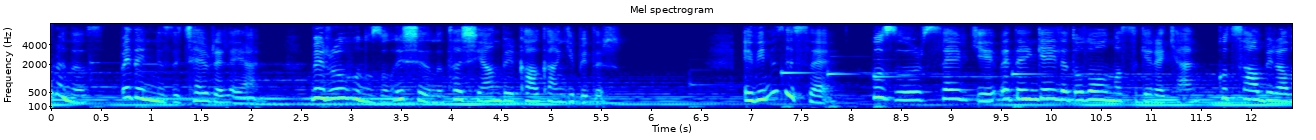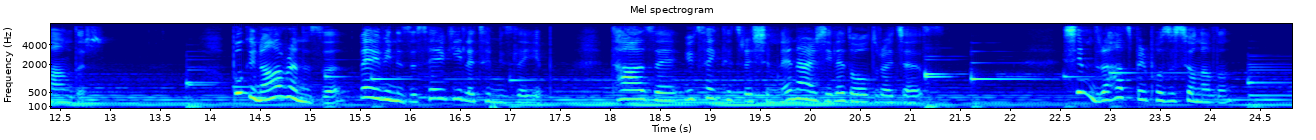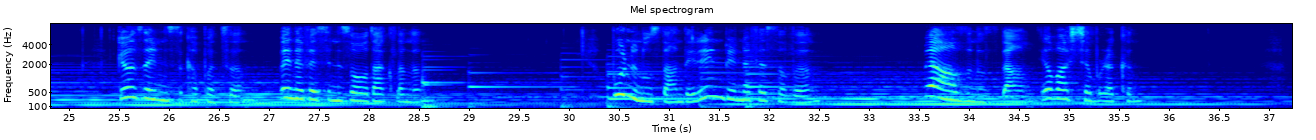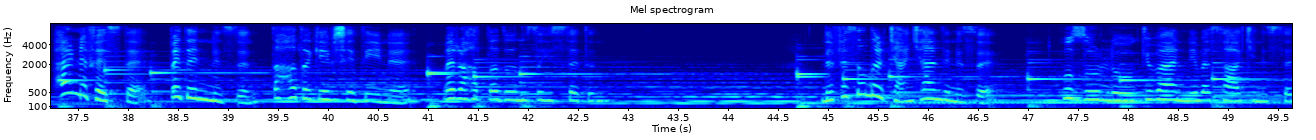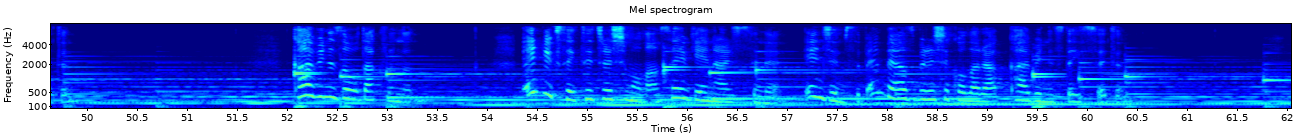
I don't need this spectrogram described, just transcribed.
Auranız bedeninizi çevreleyen ve ruhunuzun ışığını taşıyan bir kalkan gibidir. Eviniz ise huzur, sevgi ve dengeyle dolu olması gereken kutsal bir alandır. Bugün avranızı ve evinizi sevgiyle temizleyip taze, yüksek titreşimli enerjiyle dolduracağız. Şimdi rahat bir pozisyon alın. Gözlerinizi kapatın ve nefesinize odaklanın. Burnunuzdan derin bir nefes alın ve ağzınızdan yavaşça bırakın. Her nefeste bedeninizin daha da gevşediğini ve rahatladığınızı hissedin. Nefes alırken kendinizi huzurlu, güvenli ve sakin hissedin. Kalbinize odaklanın. En yüksek titreşim olan sevgi enerjisini incimsi bembeyaz bir ışık olarak kalbinizde hissedin.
